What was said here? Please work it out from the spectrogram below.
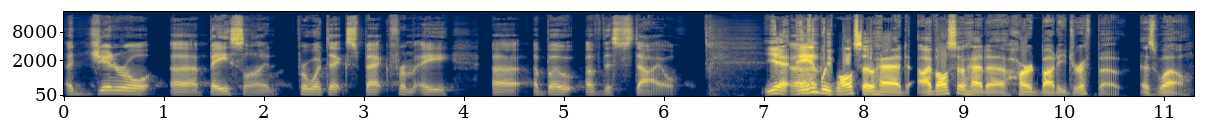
a general uh, baseline for what to expect from a uh, a boat of this style. Yeah, and Um, we've also had I've also had a hard body drift boat as well,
